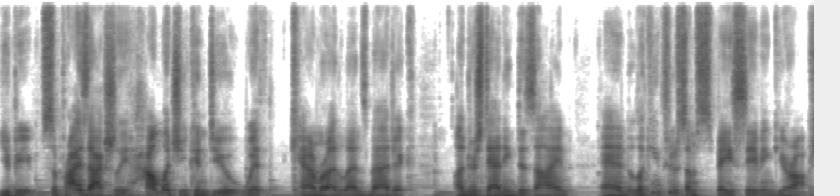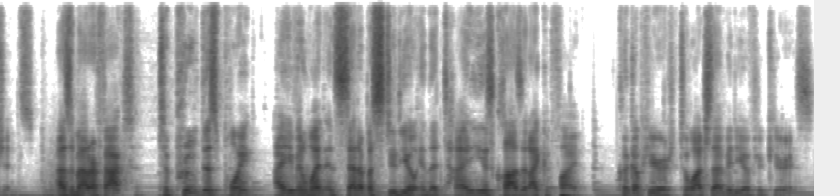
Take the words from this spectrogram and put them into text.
You'd be surprised actually how much you can do with camera and lens magic, understanding design, and looking through some space-saving gear options. As a matter of fact, to prove this point, I even went and set up a studio in the tiniest closet I could find. Click up here to watch that video if you're curious.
